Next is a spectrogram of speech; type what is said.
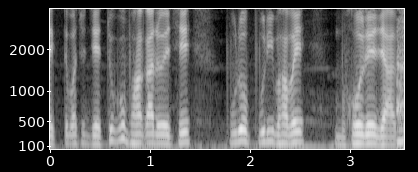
দেখতে পাচ্ছ, যেটুকু ফাঁকা রয়েছে, পুরোপুরিভাবে ভরে যাবে।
